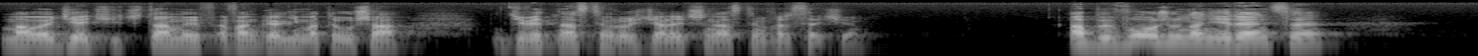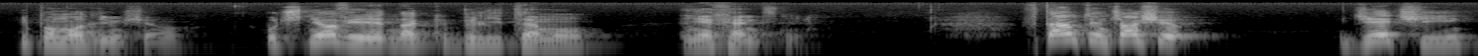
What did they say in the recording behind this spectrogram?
małe dzieci, czytamy w Ewangelii Mateusza 19 rozdziale 13 wersecie. Aby włożył na nie ręce i pomodlił się. Uczniowie jednak byli temu niechętni. W tamtym czasie dzieci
